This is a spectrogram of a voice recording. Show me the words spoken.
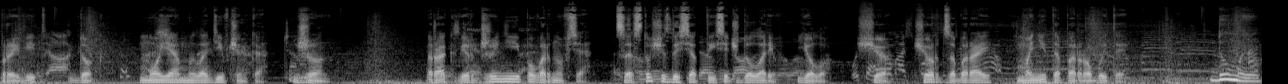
Привіт, док. Моя мила дівчинка, Джон. Рак Вірджинії повернувся. Це 160 тисяч доларів, Йоло. Що, чорт забирай, мені тепер робити? Думаю,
